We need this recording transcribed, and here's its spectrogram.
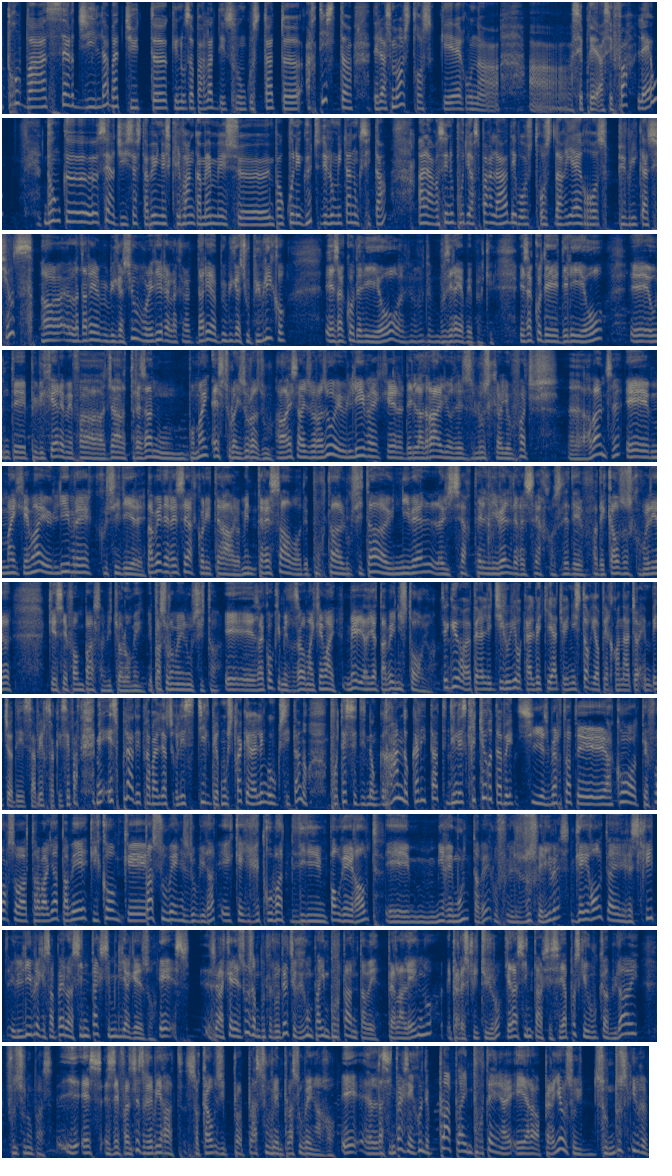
Trobar Sergi Labatut, que nous a parlat de son costat eh, artiste de las mostros, que era una uh, assez, pre, assez fa, leu. Donc, euh, Sergi, ça c'était un écrivain quand même euh, un peu connu de l'humitan occitan. Alors, si nous pouvions parler de vostres darrieros publications. Alors, la dernière publication, voulez dire la dernière publication publique es acco dell'IEO, vous direz perché. Es acco de, dell'IEO e un te pubblicare mi fa già tre anni un po' mai, è sulla Isura Azul. Allora, questa Isura Azul è un libro che era del ladraglio del Luz che io eh, avanza e mai che mai un libro così dire. Avete ricerca letteraria mi interessava di portare all'Occità un livello un certain di ricerca cioè di fare delle cose come dire che si fanno pas abitualmente e pas solo in Occità e è quello che mi interessava mai che mai? Ma il y avait une storia. Sicuro, per leggere un libro che al vecchiaggio è una storia per conoscere invece di sapere ciò che si fa. Ma è spla di lavorare sur les styles per mostrare che la lingua occitana può essere di una grande qualità di scrittura sì, è vero e acco te forzo a treballar també quelcom que pas souvent és oblidat e que he retrobat de Pau Geiraut e Miremunt també, els dos llibres. Geiraut ha escrit un llibre que s'appelle La sintaxe miliagueso e aquelles dues han potuto dire che è un po' importante també per la lingua e per l'escritura, che la sintaxe, se pas que el vocabulari funciona pas. I és, és de francès revirat, so causi pla, pla sovint, pla sovint arro. E la sintaxe è un pla, pla important, e allora per io són dos llibres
